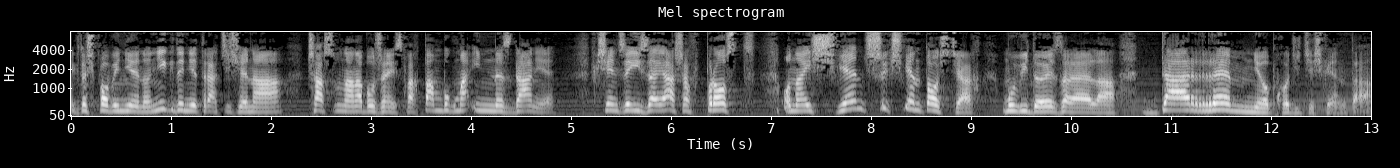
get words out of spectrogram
I ktoś powie, nie, no nigdy nie traci się na czasu na nabożeństwach. Pan Bóg ma inne zdanie. W księdze Izajasza wprost o najświętszych świętościach mówi do Izraela, daremnie obchodzicie święta,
